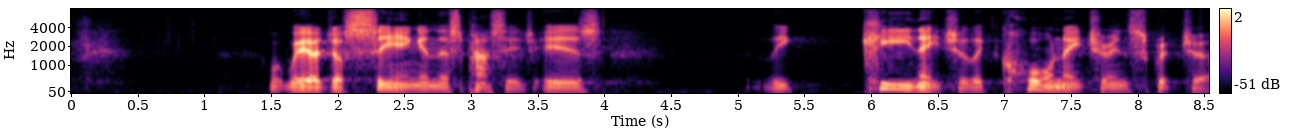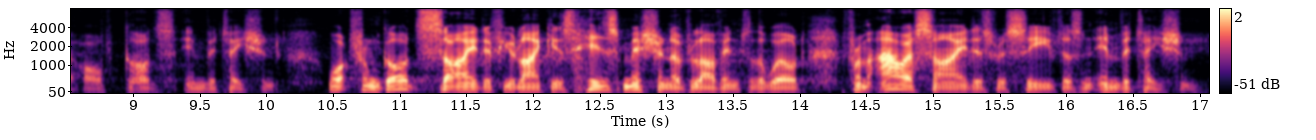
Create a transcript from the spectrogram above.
What we are just seeing in this passage is the key nature, the core nature in Scripture of God's invitation. What from God's side, if you like, is His mission of love into the world, from our side is received as an invitation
